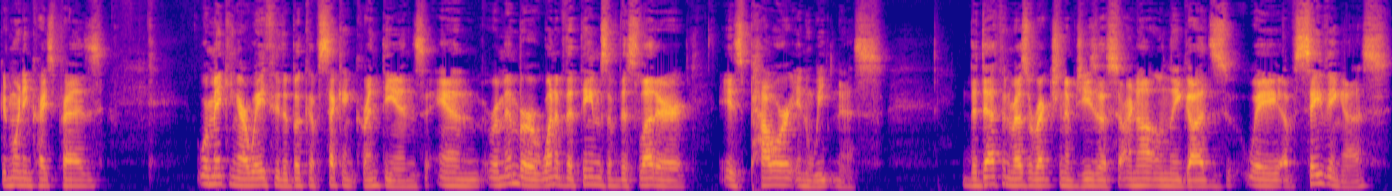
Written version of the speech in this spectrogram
Good morning, Christ Pres. We're making our way through the book of Second Corinthians, and remember, one of the themes of this letter is power in weakness. The death and resurrection of Jesus are not only God's way of saving us,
